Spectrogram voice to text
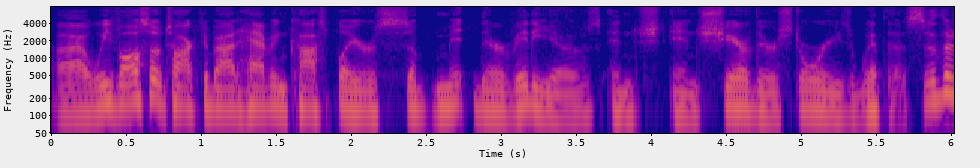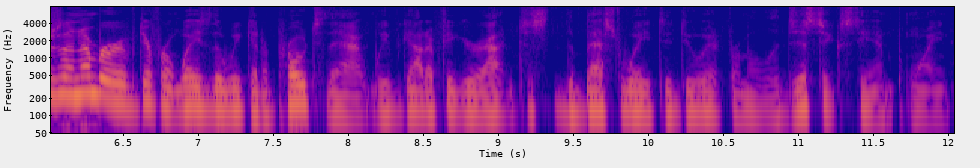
uh, we've also talked about having cosplayers submit their videos and sh- and share their stories with us. So there's a number of different ways that we can approach that. We've got to figure out just the best way to do it from a logistics standpoint.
